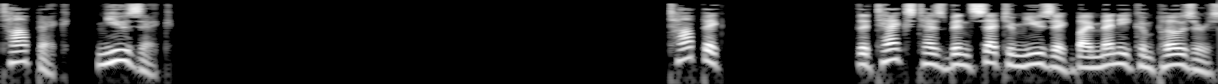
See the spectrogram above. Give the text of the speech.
Topic: Music the text has been set to music by many composers,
